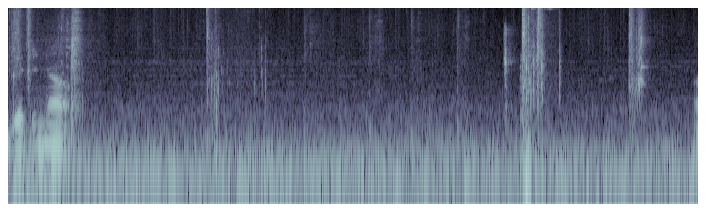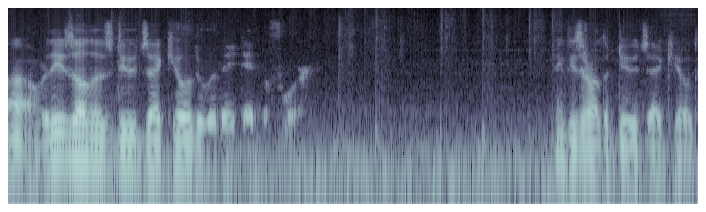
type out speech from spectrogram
Good to know. Oh, were these all those dudes I killed or were they dead before? I think these are all the dudes I killed.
